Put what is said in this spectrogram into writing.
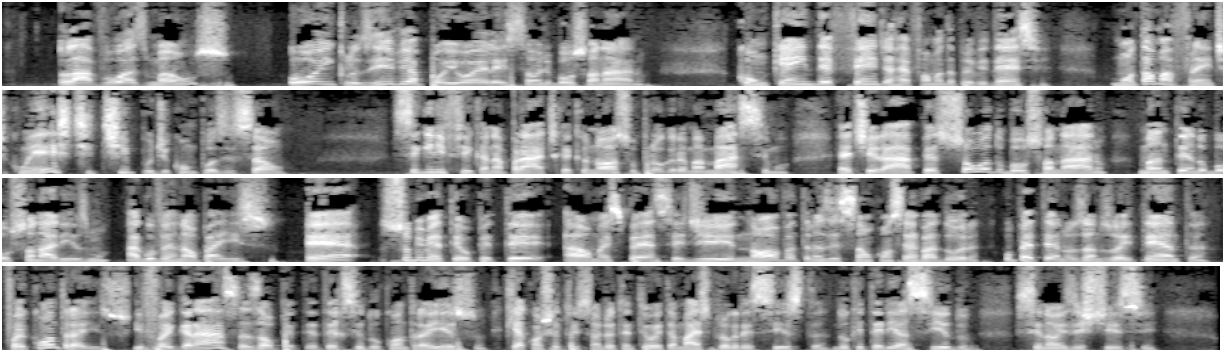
lavou as mãos ou inclusive apoiou a eleição de Bolsonaro, com quem defende a reforma da Previdência, montar uma frente com este tipo de composição significa na prática que o nosso programa máximo é tirar a pessoa do Bolsonaro, mantendo o bolsonarismo a governar o país. É submeter o PT a uma espécie de nova transição conservadora. O PT nos anos 80 foi contra isso. E foi graças ao PT ter sido contra isso que a Constituição de 88 é mais progressista do que teria sido se não existisse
